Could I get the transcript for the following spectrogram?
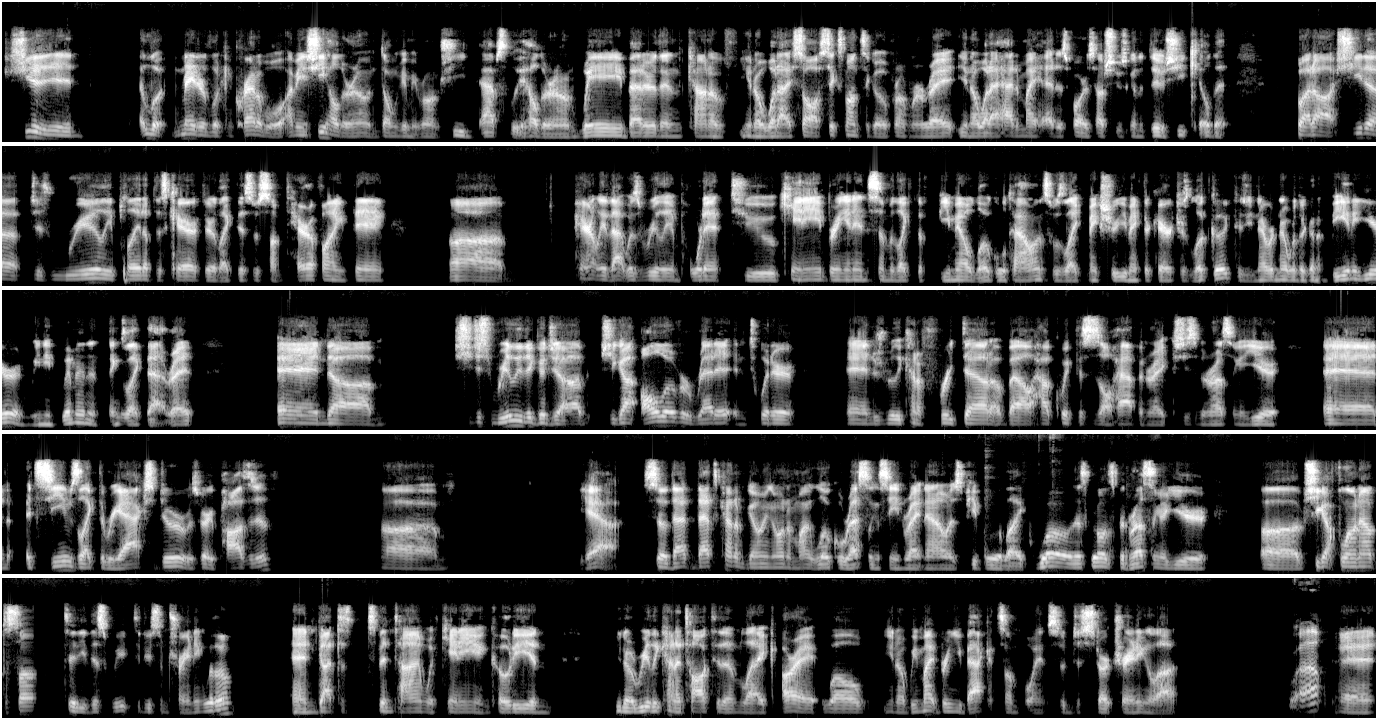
she did look made her look incredible. I mean, she held her own. Don't get me wrong; she absolutely held her own, way better than kind of you know what I saw six months ago from her. Right? You know what I had in my head as far as how she was going to do. She killed it. But uh, Shida just really played up this character like this was some terrifying thing. Um, apparently, that was really important to Kenny bringing in some of like the female local talents. Was like make sure you make their characters look good because you never know where they're going to be in a year, and we need women and things like that, right? And um, she just really did a good job. She got all over Reddit and Twitter, and was really kind of freaked out about how quick this has all happened, right? Because she's been wrestling a year and it seems like the reaction to her was very positive. Um, yeah, so that that's kind of going on in my local wrestling scene right now. Is people are like, "Whoa, this girl's been wrestling a year." Uh, she got flown out to Salt City this week to do some training with them, and got to spend time with Kenny and Cody, and you know, really kind of talk to them. Like, all right, well, you know, we might bring you back at some point, so just start training a lot. Wow. And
